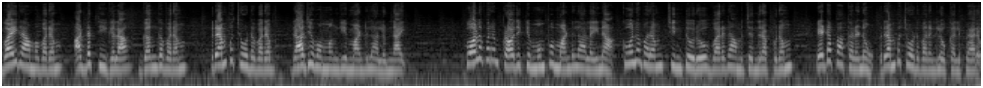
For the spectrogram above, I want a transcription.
వైరామవరం అడ్డతీగల గంగవరం రంపచోడవరం రాజవొమ్మంగి మండలాలున్నాయి. పోలవరం ప్రాజెక్టు ముంపు మండలాలైన కూనవరం చింతూరు వరరామచంద్రపురం ఎటపాకలను రంపచోడవరంలో కలిపారు.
